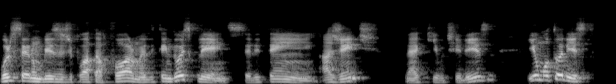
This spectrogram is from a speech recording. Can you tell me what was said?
Por ser um business de plataforma, ele tem dois clientes. Ele tem a gente, né, que utiliza, e o motorista.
